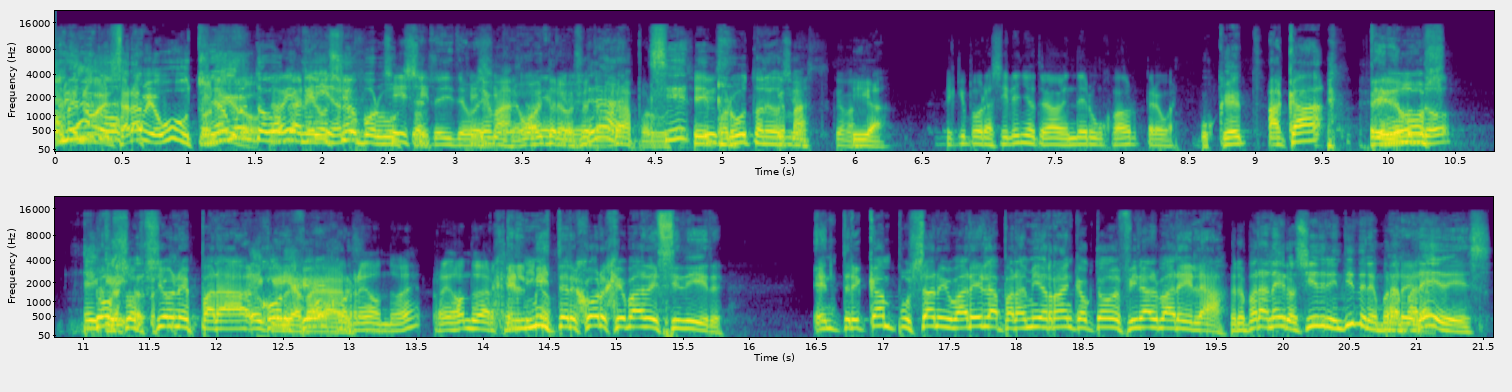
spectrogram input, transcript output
momento, no, Busto, En algún momento Boca querido, negoció ¿no? por sí, sí, sí. Te Mirá, acordás, por sí, Bustos. sí, por Bustos ¿Qué negoció. más? ¿Qué más? Diga. El equipo brasileño te va a vender un jugador, pero bueno. Busquet. Acá tenemos Redondo. dos opciones para Jorge. redondo, ¿eh? Redondo de El. Mister Jorge va a decidir. Entre Campuzano y Varela, para mí arranca octavo de final Varela. Pero para negro, si es Dream Team, tenés que poner paredes.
